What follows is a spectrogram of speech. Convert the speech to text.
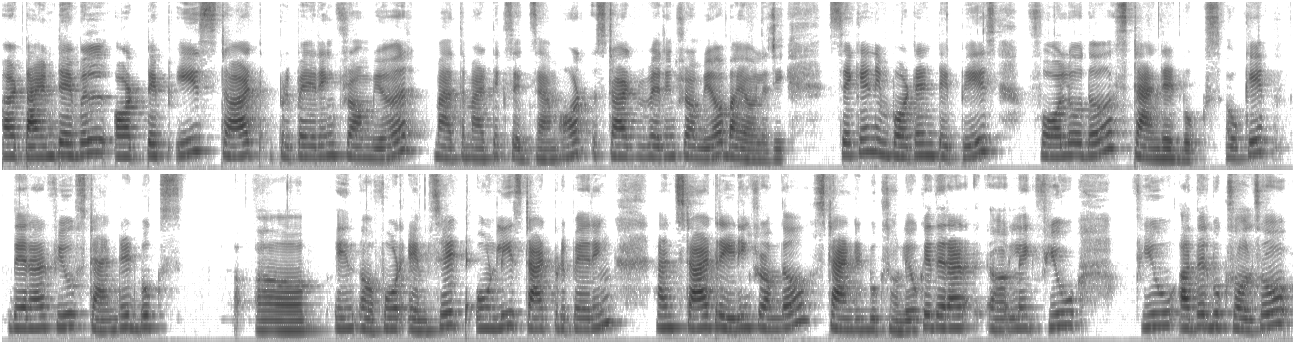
uh, timetable or tip is start preparing from your mathematics exam or start preparing from your biology. Second important tip is follow the standard books okay? There are few standard books uh, in uh, for EAMCET only start preparing and start reading from the standard books only. Okay there are uh, like few few other books also.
